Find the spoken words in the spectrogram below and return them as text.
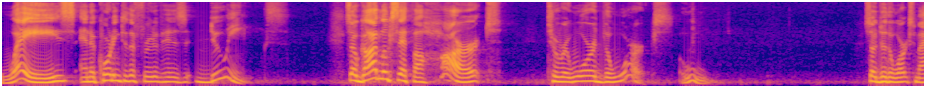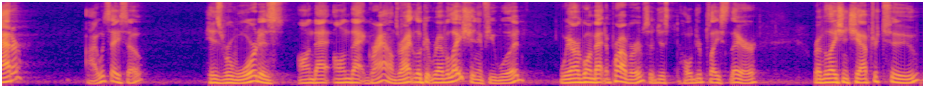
ways and according to the fruit of his doing. So God looks at the heart to reward the works. Ooh. So do the works matter? I would say so. His reward is on that on that grounds, right? Look at Revelation if you would. We are going back to Proverbs, so just hold your place there. Revelation chapter 2.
